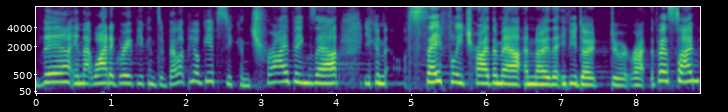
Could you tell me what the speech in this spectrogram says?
There, in that wider group, you can develop your gifts, you can try things out, you can safely try them out and know that if you don't do it right the first time,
